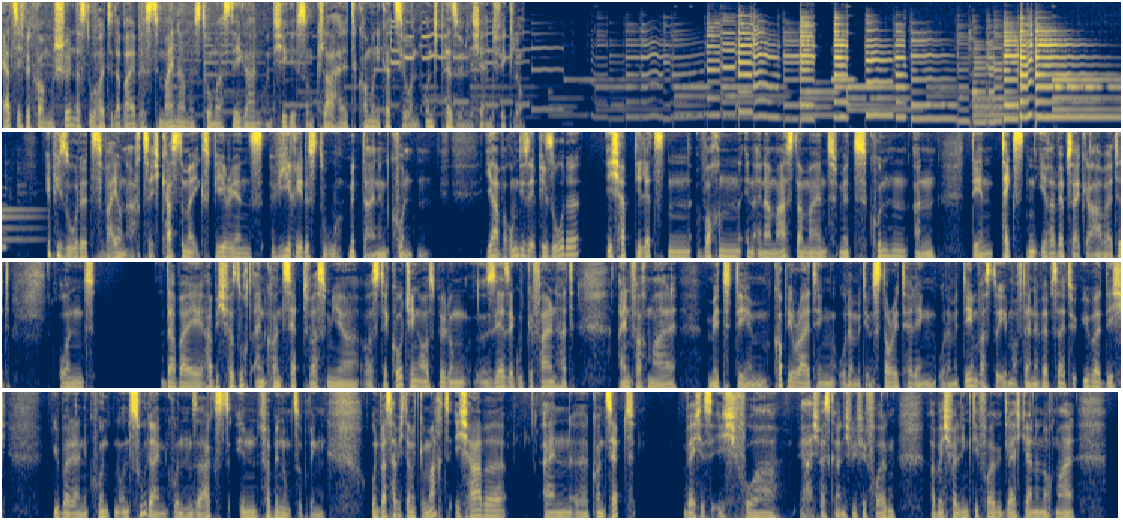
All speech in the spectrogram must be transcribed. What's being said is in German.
Herzlich willkommen, schön, dass du heute dabei bist. Mein Name ist Thomas Degan und hier geht es um Klarheit, Kommunikation und persönliche Entwicklung. Episode 82 Customer Experience. Wie redest du mit deinen Kunden? Ja, warum diese Episode? Ich habe die letzten Wochen in einer Mastermind mit Kunden an den Texten ihrer Website gearbeitet und dabei habe ich versucht, ein Konzept, was mir aus der Coaching-Ausbildung sehr, sehr gut gefallen hat, einfach mal mit dem Copywriting oder mit dem Storytelling oder mit dem, was du eben auf deiner Webseite über dich über deine Kunden und zu deinen Kunden sagst, in Verbindung zu bringen. Und was habe ich damit gemacht? Ich habe ein äh, Konzept, welches ich vor, ja, ich weiß gar nicht wie viele Folgen, aber ich verlinke die Folge gleich gerne nochmal,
